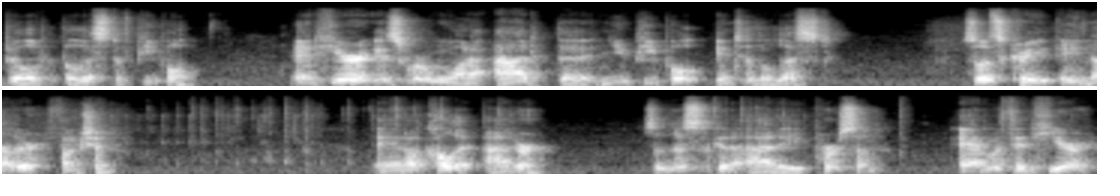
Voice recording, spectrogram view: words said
build the list of people. And here is where we want to add the new people into the list. So let's create another function. And I'll call it adder. So this is going to add a person. And within here,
